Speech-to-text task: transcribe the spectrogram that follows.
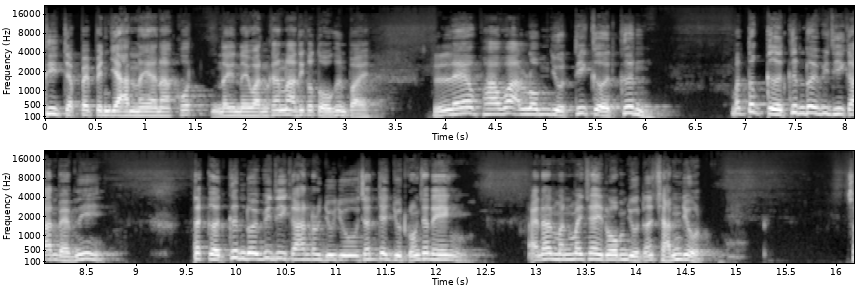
ที่จะไปเป็นยานในอนาคตในในวันข้างหน้าที่เขาโตขึ้นไป แล้วภาวะลมหยุดที่เกิดขึ้น มันต้องเกิดขึ้นด้วยวิธีการแบบนี้ แต่เกิดขึ้นโดยวิธีการเราอยู่ๆฉันจะหยุดของฉันเองไอ้นั้นมันไม่ใช่ลมหยุดนะฉันหยุด ส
